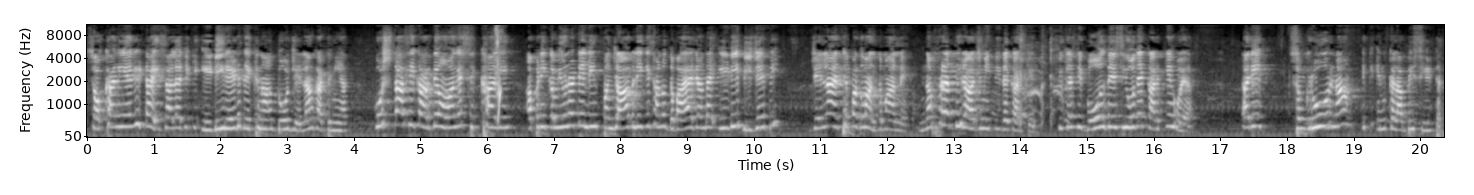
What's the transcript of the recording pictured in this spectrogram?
ਸੌਖਾ ਨਹੀਂ ਹੈ ਜੀ 2.5 ਸਾਲਾਂ 'ਚ ਇੱਕ ਈਡੀ ਰੇਡ ਦੇਖਣਾ, ਦੋ ਜੇਲਾਂ ਕੱਟਣੀਆਂ। ਕੁਛ ਤਾਂ ਅਸੀਂ ਕਰਦੇ ਹੋਵਾਂਗੇ ਸਿੱਖਾਂ ਲਈ, ਆਪਣੀ ਕਮਿਊਨਿਟੀ ਲਈ, ਪੰਜਾਬ ਲਈ ਕਿ ਸਾਨੂੰ ਦਬਾਇਆ ਜਾਂਦਾ ਈਡੀ ਬੀਜੇਪੀ ਜੇਲਾਂ ਇੱਥੇ ਭਗਵੰਤ ਮਾਨ ਨੇ, ਨਫ਼ਰਤ ਦੀ ਰਾਜਨੀਤੀ ਦੇ ਕਰਕੇ, ਕਿਉਂਕਿ ਅਸੀਂ ਬੋਲਦੇ ਸੀ, ਉਹਦੇ ਕਰਕੇ ਹੋਇਆ। ਤਾਂ ਜੀ ਸੰਗਰੂਰ ਨਾ ਇੱਕ ਇਨਕਲਾਬੀ ਸੀਟ ਹੈ,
